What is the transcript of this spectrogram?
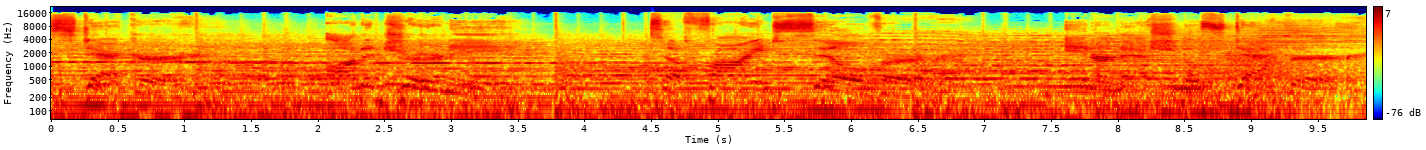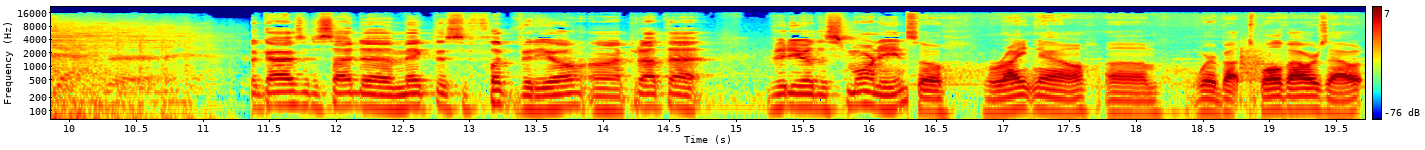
stacker on a journey to find silver. International Stacker. So guys, I decided to make this a flip video. Uh, I put out that video this morning. So right now, um, we're about 12 hours out.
